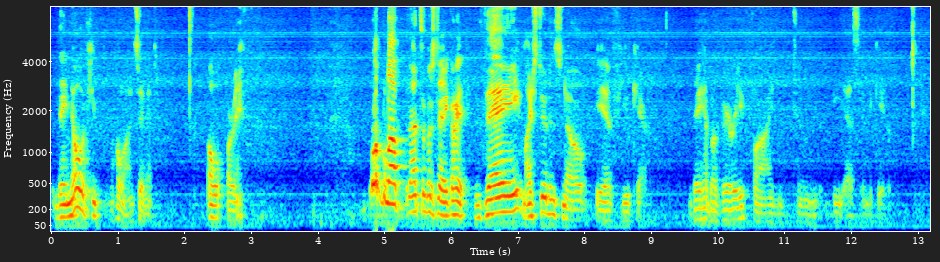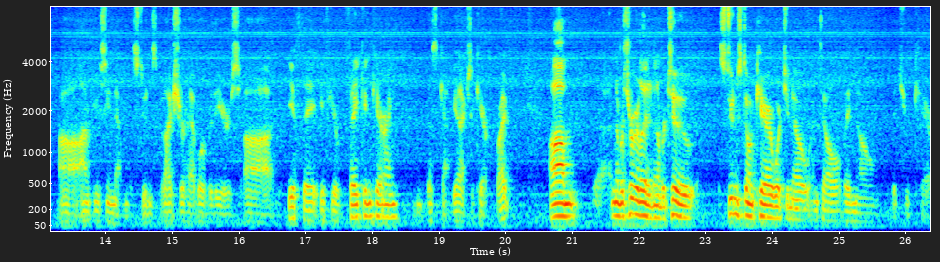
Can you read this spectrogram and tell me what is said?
They know if you. Hold on, say this. Oh, pardon. Blup, blup, that's a mistake. Okay, they, my students, know if you care. They have a very fine-tuned BS indicator. Uh, I don't know if you've seen that with students, but I sure have over the years. Uh, if they, if you're fake and caring, doesn't count. You actually care, right? Um, number three, related to number two, students don't care what you know until they know that you care.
